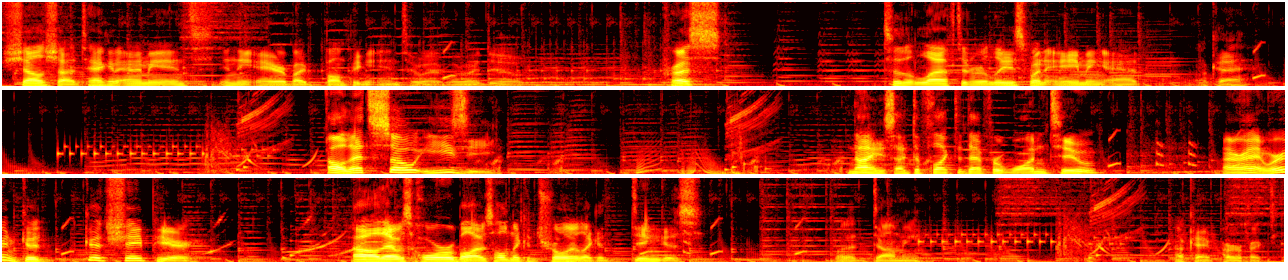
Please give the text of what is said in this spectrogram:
Shell shot. Attack an enemy in, in the air by bumping into it. What do I do? Press to the left and release when aiming at... Okay. Oh, that's so easy. Nice, I deflected that for one, too. Alright, we're in good good shape here. Oh, that was horrible. I was holding the controller like a dingus. What a dummy. Okay, perfect.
